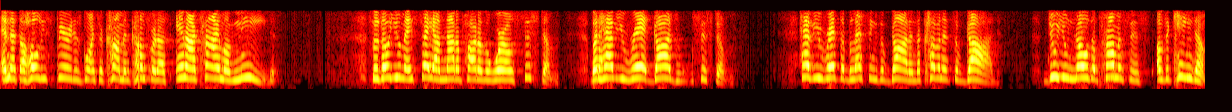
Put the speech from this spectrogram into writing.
and that the Holy Spirit is going to come and comfort us in our time of need. So, though you may say, I'm not a part of the world system, but have you read God's system? Have you read the blessings of God and the covenants of God? Do you know the promises of the kingdom?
